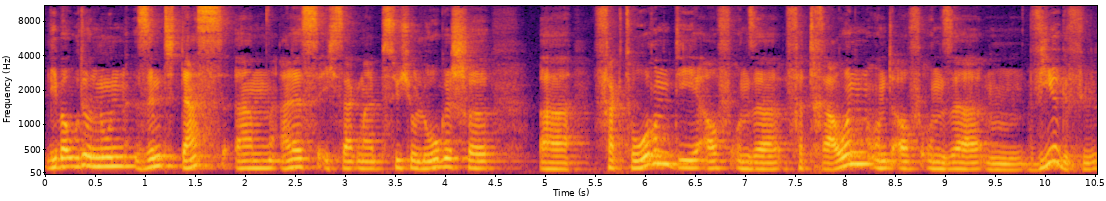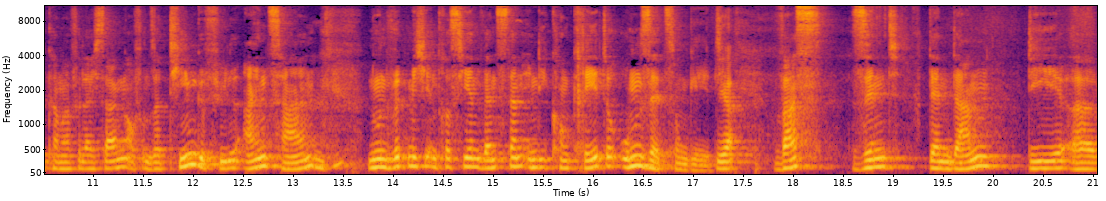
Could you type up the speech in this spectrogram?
lieber Udo, nun sind das ähm, alles, ich sag mal, psychologische äh, Faktoren, die auf unser Vertrauen und auf unser ähm, Wir-Gefühl, kann man vielleicht sagen, auf unser Teamgefühl einzahlen. Mhm. Nun würde mich interessieren, wenn es dann in die konkrete Umsetzung geht. Ja. Was sind denn dann die äh,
